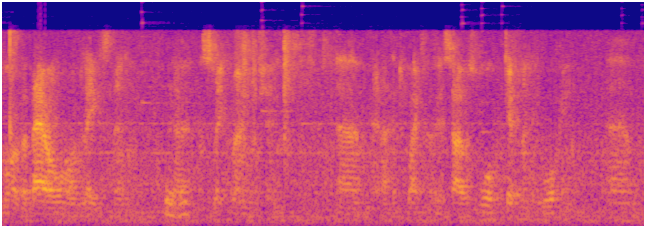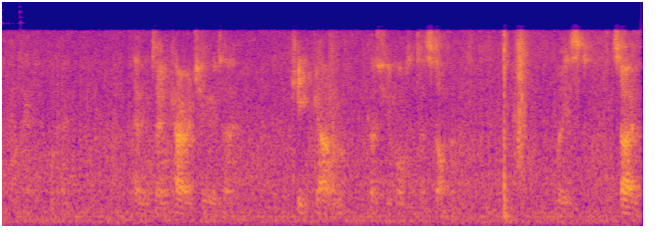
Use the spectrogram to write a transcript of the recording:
more of a barrel on legs than you know, a sleek running machine. Um, and I had to wait for her, so I was walk, definitely walking, um, you know, having to encourage her to keep going because she wanted to stop and rest. So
